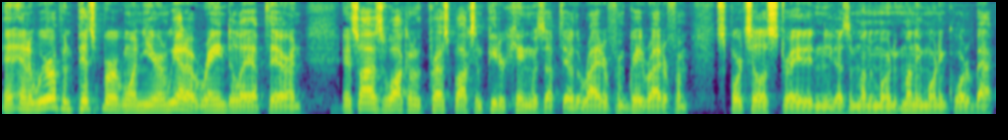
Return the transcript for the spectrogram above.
and, and we were up in Pittsburgh one year and we had a rain delay up there and and so I was walking with the press box, and Peter King was up there, the writer from great writer from Sports Illustrated, and he does a Monday morning Monday morning quarterback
